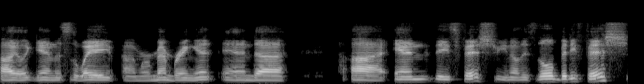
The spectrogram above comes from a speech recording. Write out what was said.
uh, again, this is the way I'm remembering it, and uh, uh, and these fish, you know, these little bitty fish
